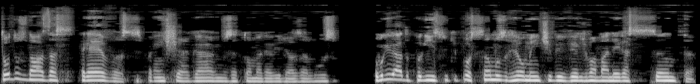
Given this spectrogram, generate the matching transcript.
todos nós das trevas para enxergarmos a Tua maravilhosa luz. Obrigado por isso, que possamos realmente viver de uma maneira santa,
